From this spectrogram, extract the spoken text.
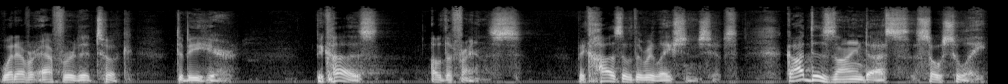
whatever effort it took to be here because of the friends because of the relationships. God designed us socially.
